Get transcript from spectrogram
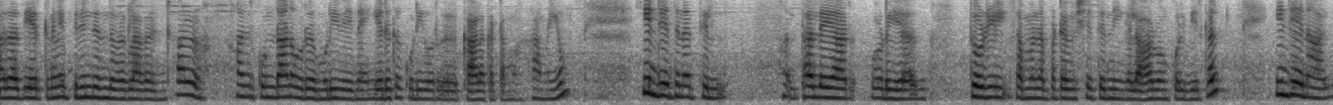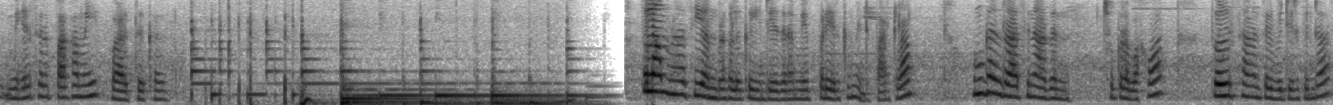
அதாவது ஏற்கனவே பிரிந்திருந்தவர்களாக என்றால் அதற்குண்டான ஒரு முடிவினை எடுக்கக்கூடிய ஒரு காலகட்டமாக அமையும். இன்றைய தினத்தில் தந்தையார் உடைய தொழில் சம்பந்தப்பட்ட விஷயத்தில் நீங்கள் ஆர்வம் கொள்வீர்கள். இன்றைய நாள் மிக சிறப்பாக அமைய வாழ்த்துக்கள். துலாம் ராசி அன்பர்களுக்கு இன்றைய தினம் எப்படி இருக்கும் என்று பார்க்கலாம். உங்கள் ராசிநாதன் சுக்கர பகவான் தொழில்ஸ்தானத்தில் விட்டிருக்கின்றார்.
